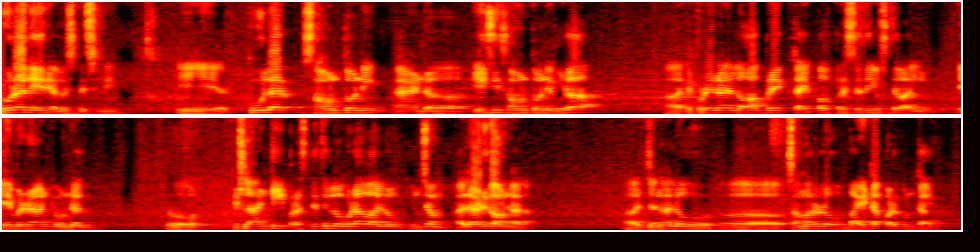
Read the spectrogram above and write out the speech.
రూరల్ ఏరియాలో ఎస్పెషలీ ఈ కూలర్ సౌండ్తోని అండ్ ఏసీ సౌండ్తోని కూడా ఎప్పుడైనా లాక్ బ్రేక్ టైప్ ఆఫ్ పరిస్థితి చూస్తే వాళ్ళు ఏం వినడానికి ఉండదు. సో ఇట్లాంటి పరిస్థితుల్లో కూడా వాళ్ళు కొంచెం అలర్ట్గా ఉండాలి. జనాలు సమ్మర్లో బయట పడుకుంటారు.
